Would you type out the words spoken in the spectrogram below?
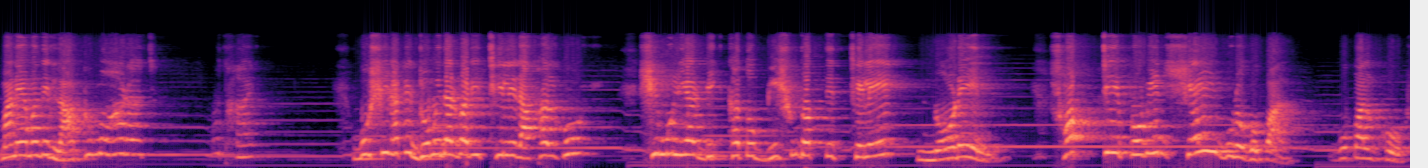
মানে আমাদের লাটু মহারাজ, কোথায়? বসিরহাটের জমিদার বাড়ির ছেলে রাখাল ঘোষ, শিমুলিয়ার বিখ্যাত বিশু দত্তের ছেলে নরেন, সবচেয়ে প্রবীণ সেই বুড়ো গোপাল গোপাল ঘোষ।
